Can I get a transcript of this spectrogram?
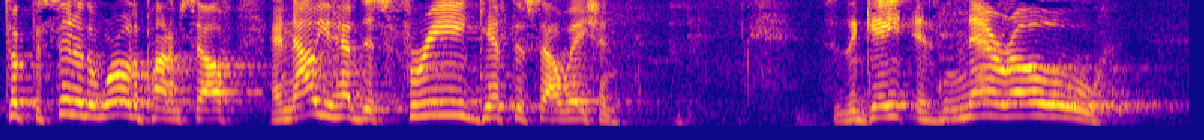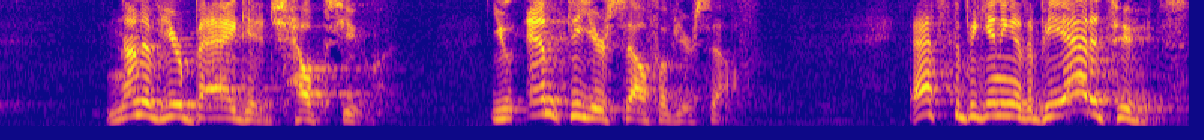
took the sin of the world upon himself, and now you have this free gift of salvation. So the gate is narrow. None of your baggage helps you. You empty yourself of yourself. That's the beginning of the Beatitudes.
